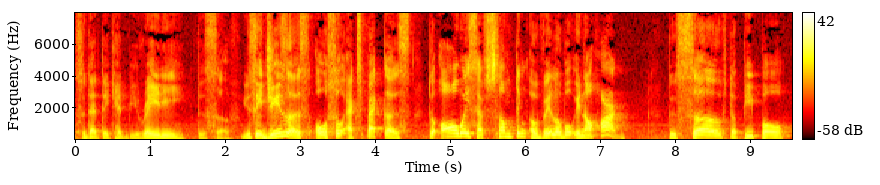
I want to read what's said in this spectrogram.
so that they can be ready to serve. You see, Jesus also expects us to always have something available in our heart to serve the people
